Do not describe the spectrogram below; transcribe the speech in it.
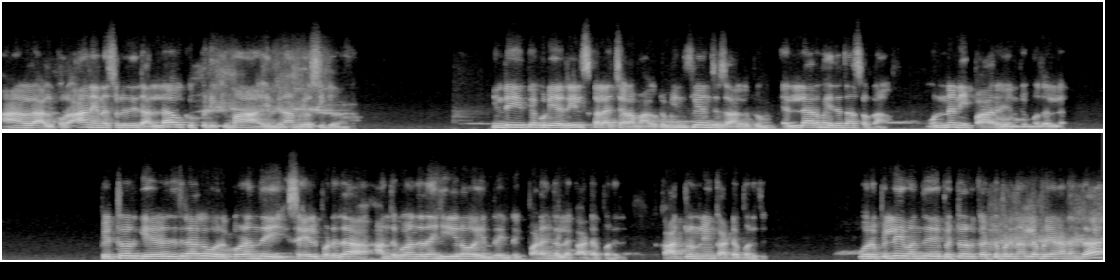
ஆனால் அல் குரான் என்ன சொல்லுது? இது அல்லாவுக்கு பிடிக்குமா என்று நாம் யோசிக்க வேண்டும். இன்று இருக்கக்கூடிய ரீல்ஸ் கலாச்சாரம் ஆகட்டும் இன்ஃப்ளூயன்சஸ் ஆகட்டும் எல்லாருமே இதை தான் சொல்றாங்க. உன்ன நீ பாரு என்று முதல்ல. பெற்றோருக்கு எதிராக ஒரு குழந்தை செயல்படுதா? அந்த குழந்தை தான் ஹீரோ என்று இன்றைக்கு படங்களில் காட்டப்படுது. கார்ட்டூன்லேயும் காட்டப்படுது. ஒரு பிள்ளை வந்து பெற்றோர் கட்டுப்படி நல்லபடியாக நடந்தால்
